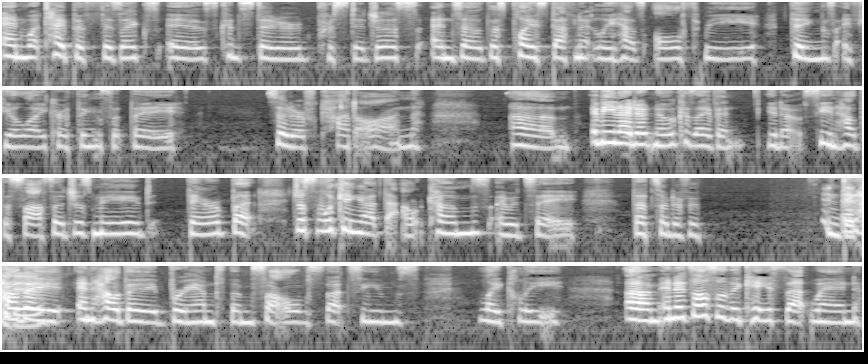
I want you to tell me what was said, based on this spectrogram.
and what type of physics is considered prestigious. And so this place definitely has all three things, I feel like, are things that they sort of cut on. Um, I mean, I don't know because I haven't, you know, seen how the sausage is made there, but just looking at the outcomes, I would say that's sort of a and how they and how they brand themselves that seems likely. Um, and it's also the case that when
